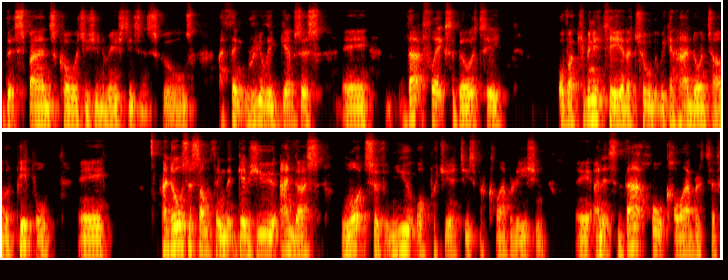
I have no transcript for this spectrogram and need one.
that spans colleges, universities and schools, I think really gives us uh, that flexibility of a community and a tool that we can hand on to other people uh, and also something that gives you and us lots of new opportunities for collaboration. Uh, and it's that whole collaborative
